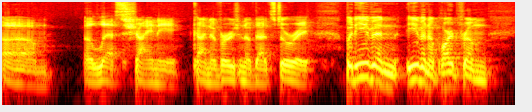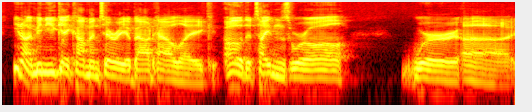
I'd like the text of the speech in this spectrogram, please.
um, a less shiny kind of version of that story. But even even apart from you know, I mean, you get commentary about how like, oh, the Titans were all were uh,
